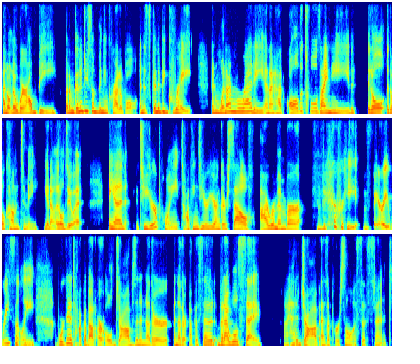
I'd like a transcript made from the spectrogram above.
I don't know where I'll be, but I'm going to do something incredible and it's going to be great. And when I'm ready and I have all the tools I need, it'll, it'll come to me, you know, it'll do it. And to your point, talking to your younger self, I remember very very recently we're going to talk about our old jobs in another another episode but i will say i had a job as a personal assistant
